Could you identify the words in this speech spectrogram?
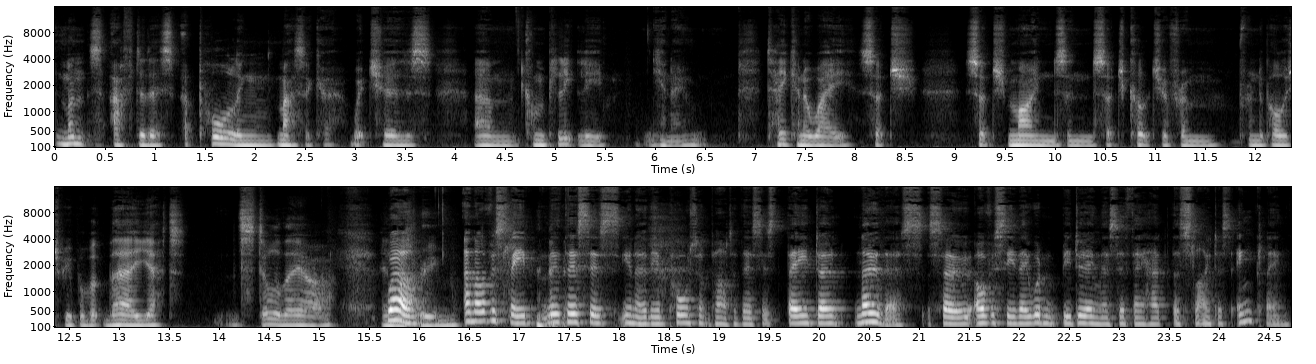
months after this appalling massacre, which has um, completely, you know, taken away such such minds and such culture from from the Polish people, but there yet still they are. well, and obviously this is you know the important part of this is they don't know this, so obviously they wouldn't be doing this if they had the slightest inkling,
